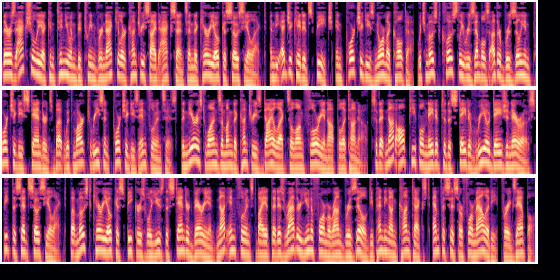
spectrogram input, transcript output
There is actually a continuum between vernacular countryside accents and the Carioca sociolect, and the educated speech in Portuguese norma culta, which most closely resembles other Brazilian Portuguese standards but with marked recent Portuguese influences, the nearest ones among the country's dialects along Florianopolitano, so that not all people native to the state of Rio de Janeiro speak the said sociolect, but most Carioca speakers will use the standard variant not influenced by it that is rather uniform around Brazil depending on context emphasis or formality, for example.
